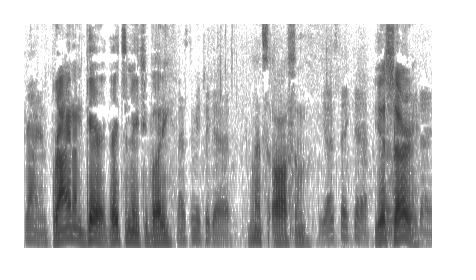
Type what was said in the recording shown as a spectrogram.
Ryan. Ryan, I'm Garrett. Great to meet you, buddy. Nice to meet you, Garrett. That's awesome. You guys take care. Yes, Have sir. great day.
